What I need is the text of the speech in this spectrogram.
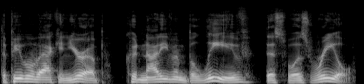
The people back in Europe could not even believe this was real.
